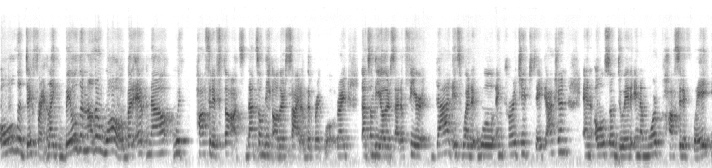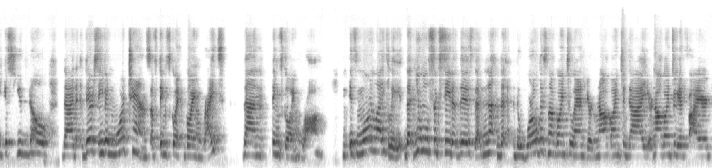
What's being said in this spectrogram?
all the different like build another wall but now with positive thoughts that's on the other side of the brick wall right? That's on the other side of fear. That is what it will encourage you to take action and also do it in a more positive way because you know that there's even more chance of things going, going right than things going wrong it's more likely that you will succeed at this that not, the world is not going to end you're not going to die you're not going to get fired.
